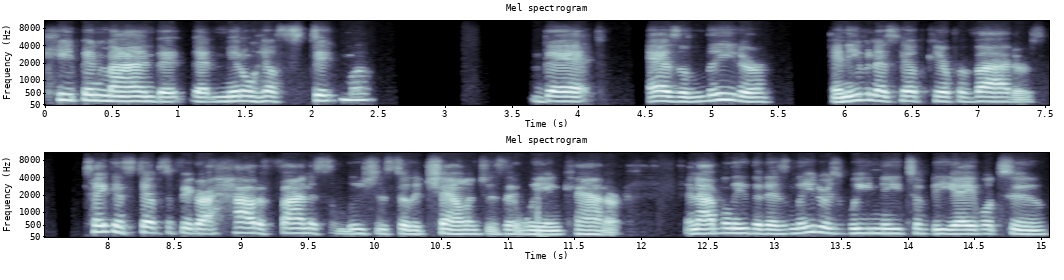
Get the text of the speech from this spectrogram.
keep in mind that that mental health stigma that as a leader and even as healthcare providers taking steps to figure out how to find the solutions to the challenges that we encounter and i believe that as leaders we need to be able to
